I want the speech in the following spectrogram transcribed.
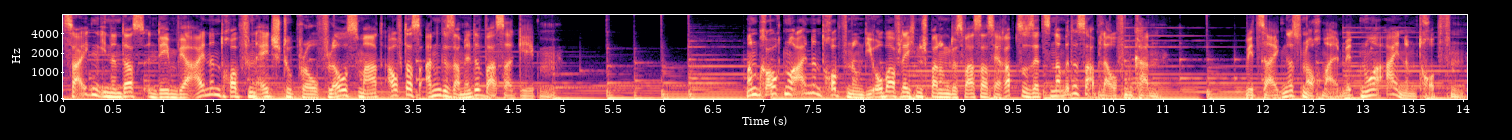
zeigen Ihnen das, indem wir einen Tropfen H2 Pro Flow Smart auf das angesammelte Wasser geben. Man braucht nur einen Tropfen, um die Oberflächenspannung des Wassers herabzusetzen, damit es ablaufen kann. Wir zeigen es nochmal mit nur einem Tropfen.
